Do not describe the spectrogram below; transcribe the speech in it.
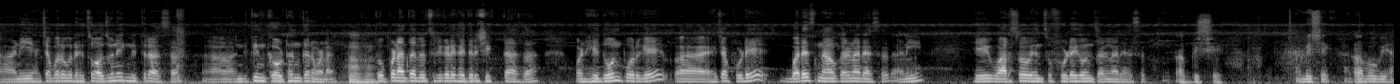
आणि ह्याच्याबरोबर ह्याचा अजून एक मित्र असा नितीन कवठणकर म्हणा तो पण आता दुसरीकडे काहीतरी शिकता असा. पण हे दोन पोरगे ह्याच्या पुढे बरेच नाव करणारे असतात आणि हे वारसो यांचं पुढे घेऊन चालणारे असतात. अभिषेक. अभिषेक आता बघूया.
